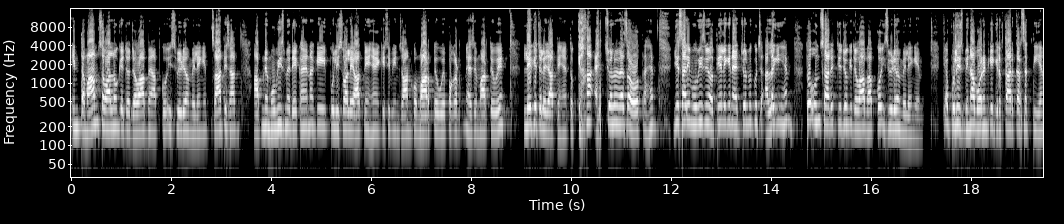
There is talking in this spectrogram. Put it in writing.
इन तमाम सवालों के जो जवाब हैं आपको इस वीडियो में मिलेंगे। साथ ही साथ, आपने मूवीज़ में देखा है ना कि पुलिस वाले आते हैं, किसी भी इंसान को मारते हुए, पकड़, ऐसे मारते हुए लेके चले जाते हैं। तो क्या एक्चुअल में वैसा होता है? ये सारी मूवीज़ में होती है, लेकिन एक्चुअल में कुछ अलग ही है। तो उन सारी चीज़ों के जवाब आपको इस वीडियो में मिलेंगे। क्या पुलिस बिना वारंट के गिरफ़्तार कर सकती है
